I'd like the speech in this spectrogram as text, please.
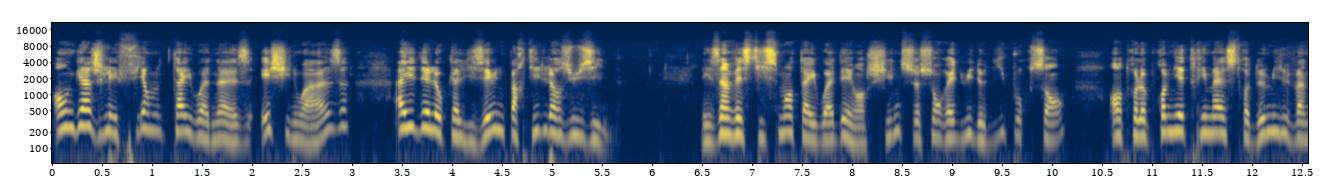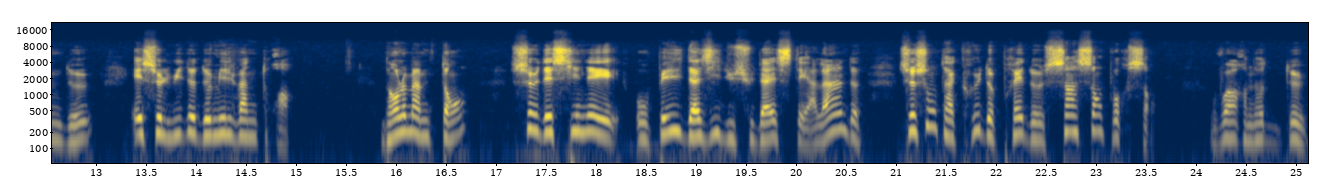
engage les firmes taïwanaises et chinoises à y délocaliser une partie de leurs usines. Les investissements taïwanais en Chine se sont réduits de 10% entre le premier trimestre 2022 et celui de 2023. Dans le même temps, ceux destinés aux pays d'Asie du Sud-Est et à l'Inde se sont accrus de près de 500%, voire note 2.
